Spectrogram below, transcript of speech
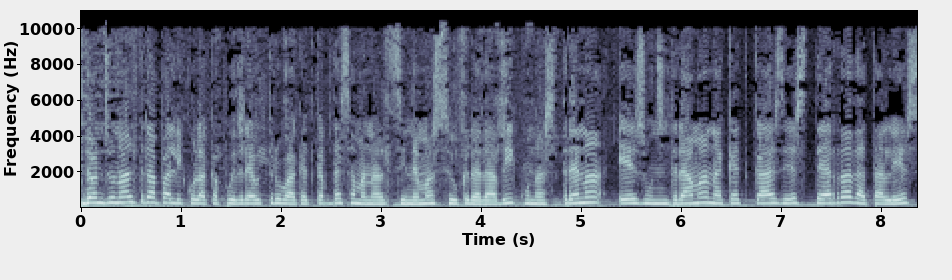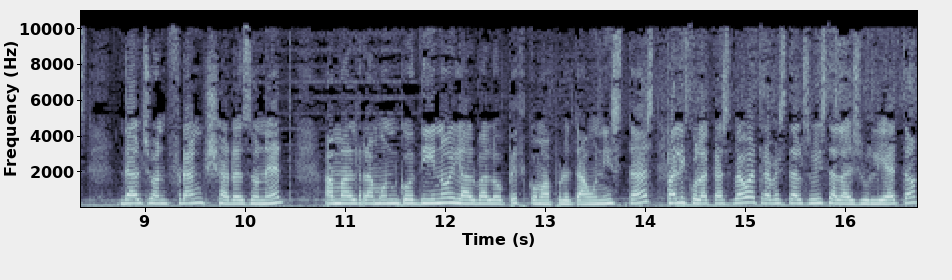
Doncs una altra pel·lícula que podreu trobar aquest cap de setmana al cinema Sucre de Vic, una estrena, és un drama, en aquest cas és Terra de Talers del Joan Frank Xarazonet amb el Ramon Godino i l'Alba López com a protagonistes. Pel·lícula que es veu a través dels ulls de la Julieta,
